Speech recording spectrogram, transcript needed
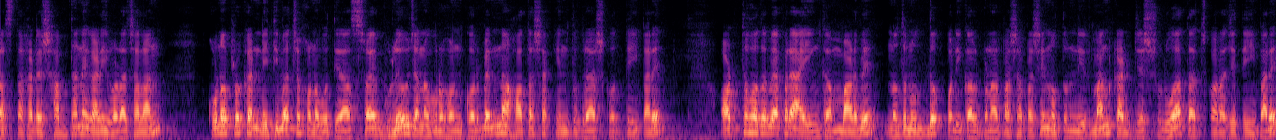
রাস্তাঘাটে সাবধানে গাড়ি ঘোড়া চালান। কোনো প্রকার নেতিবাচক অনুভূতির আশ্রয় ভুলেও যেন গ্রহণ করবেন না, হতাশা কিন্তু গ্রাস করতেই পারে। অর্থগত ব্যাপারে আয় ইনকাম বাড়বে, নতুন উদ্যোগ পরিকল্পনার পাশাপাশি নতুন নির্মাণ কার্যের শুরুয়াত আজ করা যেতেই পারে।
